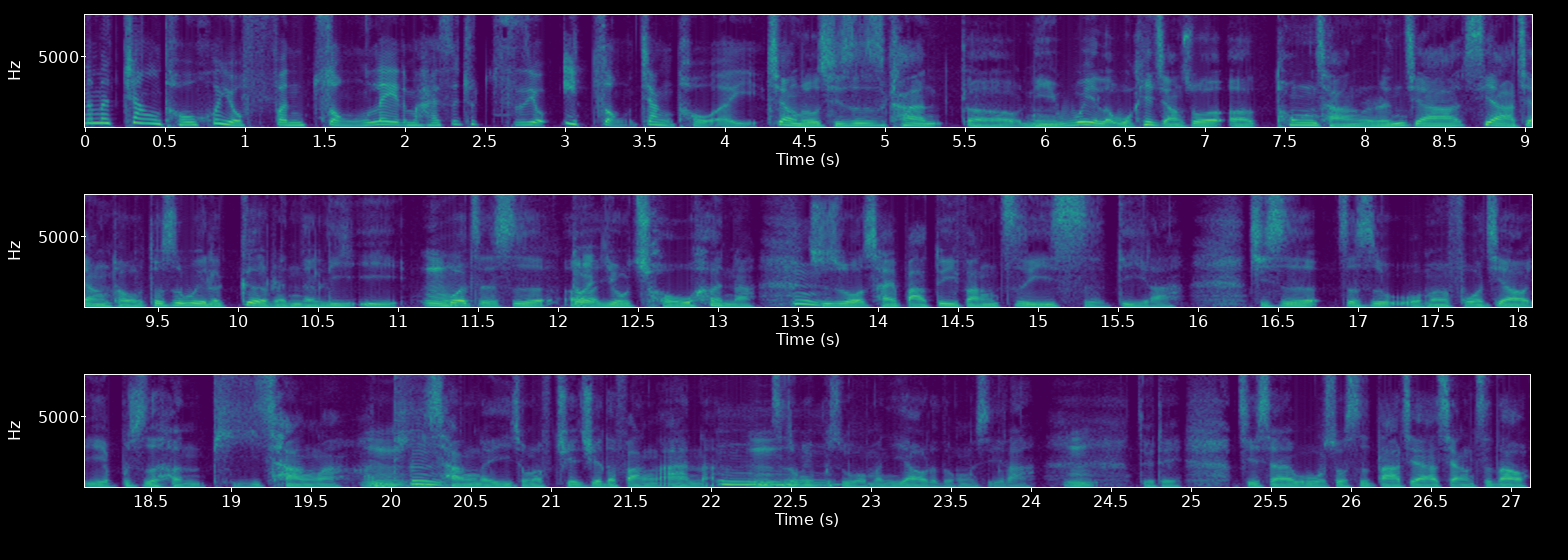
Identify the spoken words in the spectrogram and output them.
那么降头会有分种类的吗？还是就只有一种降头而已？降头其实是看呃，你为了我可以讲说呃，通常人家下降头都是为了个人的利益，或者是呃有仇恨啊，就是说才把对方置于死地啦。其实这是我们佛教也不是很提倡啊，很提倡的一种解决的方案啊。嗯，这种也不是我们要的东西啦。嗯，对对。接下来如果说是大家想知道，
